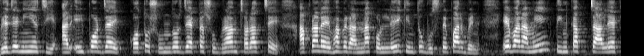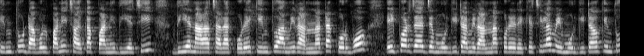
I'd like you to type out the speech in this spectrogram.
ভেজে নিয়েছি। আর এই পর্যায়ে কত সুন্দর যে একটা সুঘ্রাণ ছড়াচ্ছে, আপনারা এভাবে রান্না করলেই কিন্তু বুঝতে পারবেন। এবার আমি তিন কাপ চালে কিন্তু ডাবল পানি, ছয় কাপ পানি দিয়েছি। দিয়ে নাড়াচাড়া করে কিন্তু আমি রান্নাটা করব। এই পর্যায়ে যে মুরগিটা আমি রান্না করে রেখেছিলাম, এই মুরগিটাও কিন্তু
